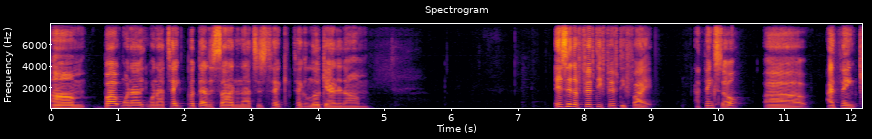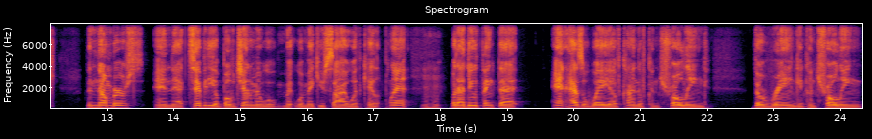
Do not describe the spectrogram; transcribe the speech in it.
blah. Um, but when I when I take put that aside and I just take take a look at it, um, is it a 50-50 fight? I think so. Uh, I think the numbers and the activity of both gentlemen will will make you side with Caleb Plant. Mhm. But I do think that Ant has a way of kind of controlling the ring and controlling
